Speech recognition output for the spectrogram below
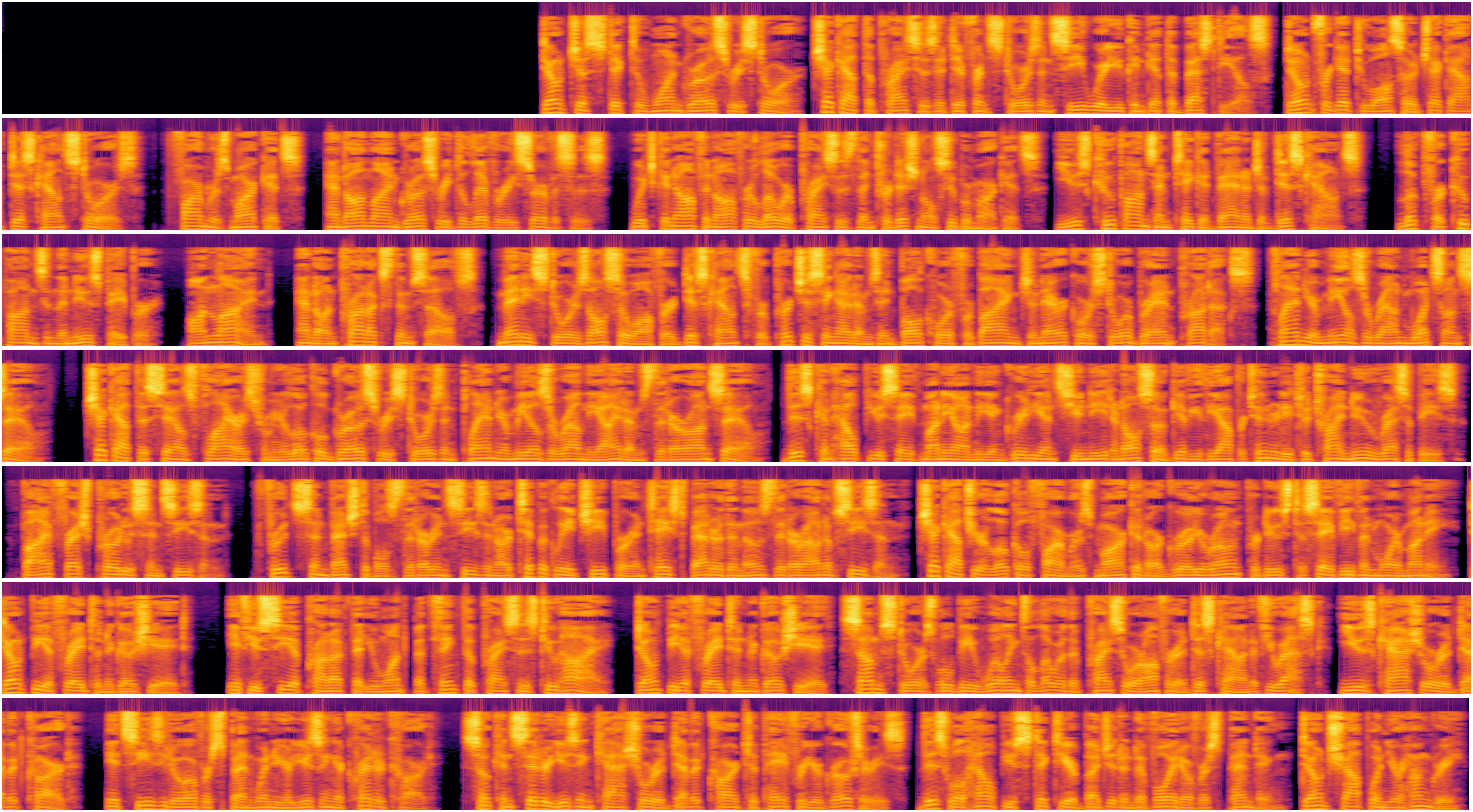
Don't just stick to one grocery store. Check out the prices at different stores and see where you can get the best deals. Don't forget to also check out discount stores, farmers markets, and online grocery delivery services, which can often offer lower prices than traditional supermarkets. Use coupons and take advantage of discounts. Look for coupons in the newspaper, online, and on products themselves. Many stores also offer discounts for purchasing items in bulk or for buying generic or store brand products. Plan your meals around what's on sale. Check out the sales flyers from your local grocery stores and plan your meals around the items that are on sale. This can help you save money on the ingredients you need and also give you the opportunity to try new recipes. Buy fresh produce in season. Fruits and vegetables that are in season are typically cheaper and taste better than those that are out of season. Check out your local farmer's market or grow your own produce to save even more money. Don't be afraid to negotiate. If you see a product that you want but think the price is too high, don't be afraid to negotiate. Some stores will be willing to lower the price or offer a discount if you ask. Use cash or a debit card. It's easy to overspend when you're using a credit card, so consider using cash or a debit card to pay for your groceries. This will help you stick to your budget and avoid overspending. Don't shop when you're hungry.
